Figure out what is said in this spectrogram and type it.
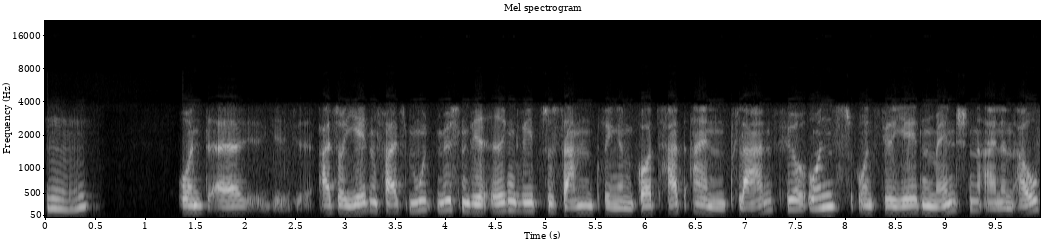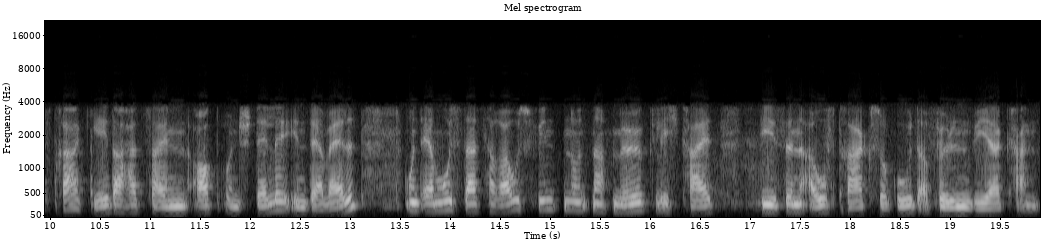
Mhm. Und äh, also jedenfalls müssen wir irgendwie zusammenbringen. Gott hat einen Plan für uns und für jeden Menschen einen Auftrag. Jeder hat seinen Ort und Stelle in der Welt und er muss das herausfinden und nach Möglichkeit diesen Auftrag so gut erfüllen, wie er kann.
